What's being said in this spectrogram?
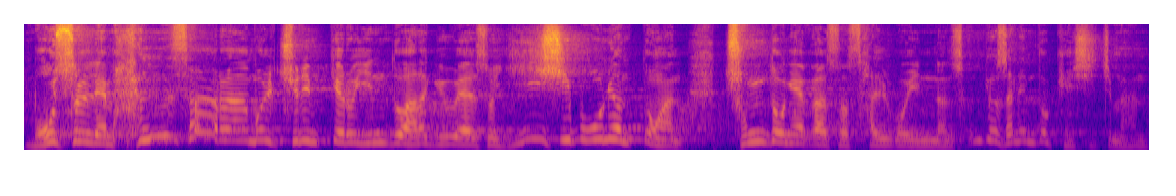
모슬렘 한 사람을 주님께로 인도하기 위해서 25년 동안 중동에 가서 살고 있는 선교사님도 계시지만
